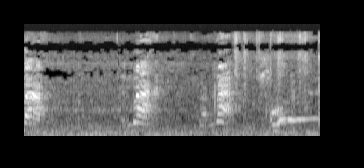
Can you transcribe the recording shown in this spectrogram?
ba ba ba ba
